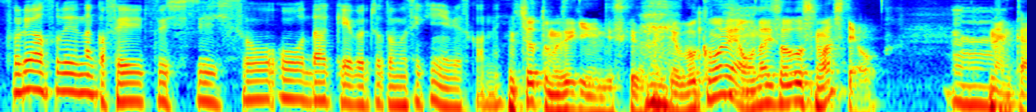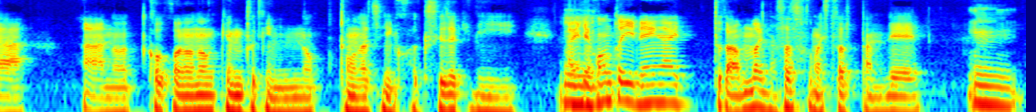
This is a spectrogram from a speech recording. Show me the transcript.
それはそれでなんか成立しそうだけど、ちょっと無責任ですかね。ちょっと無責任ですけどね。で僕もね、同じ想像しましたよ。うん。なんか、あの、高校のノンケの時の友達に告白するときに、相手本当に恋愛とかあんまりなさそうな人だったんで、うん。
